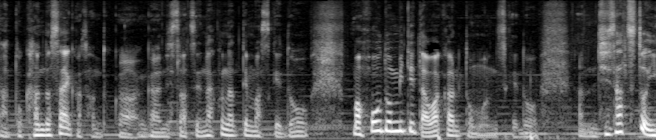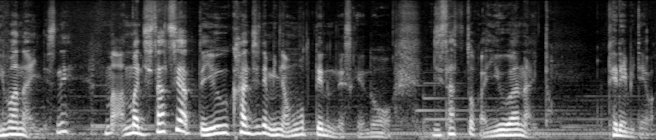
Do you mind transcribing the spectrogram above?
あと神田沙也加さんとかが自殺で亡くなってますけど、まあ、報道見てたら分かると思うんですけどあの自殺と言わないんですね、まあ、まあ自殺やっていう感じでみんな思ってるんですけど自殺とか言わないとテレビでは。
